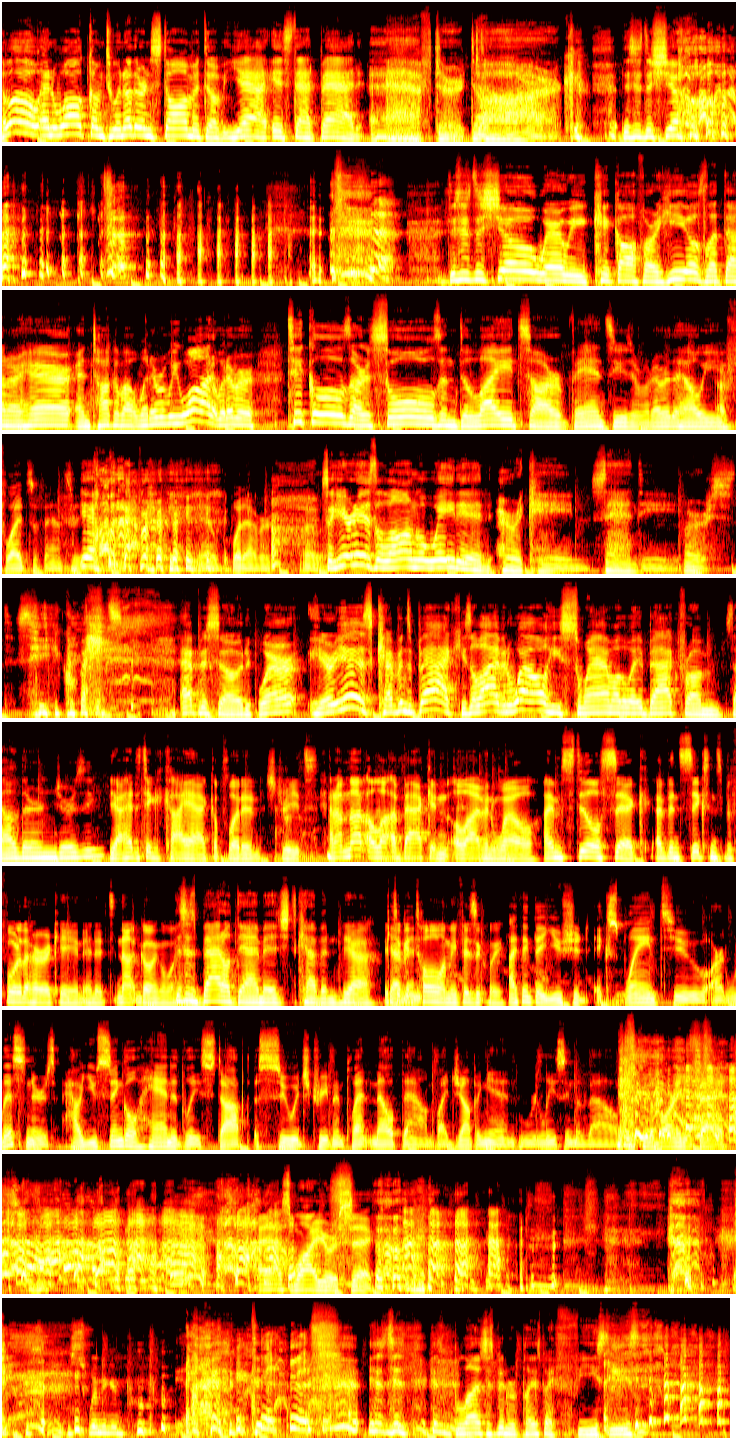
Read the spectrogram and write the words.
Hello and welcome to another installment of Yeah, It's That Bad After Dark. This is the show. This is the show where we kick off our heels, let down our hair, and talk about whatever we want, whatever tickles our souls and delights our fancies or whatever the hell we. Our flights of fancy. yeah, whatever. Yeah, whatever. Whatever. So here it is, the long-awaited Hurricane Sandy first sequence episode, where here he is. Kevin's back. He's alive and well. He swam all the way back from southern Jersey. Yeah, I had to take a kayak up flooded streets. And I'm not a lot back and alive and well. I'm still sick. I've been sick since before the hurricane and it's not going away. This is battle damaged, Kevin. yeah, it took a toll on me physically. I think that you should explain to our listeners how you single-handedly stopped a sewage treatment plant meltdown by jumping in, and releasing the valve to the Barnegat Bay. And that's why you were sick. Swimming in poop. His, his, his blood's just been replaced by feces.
